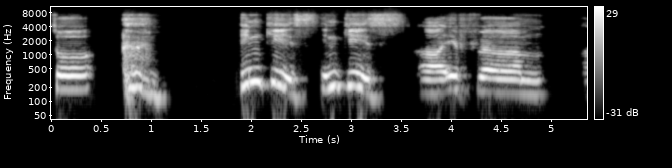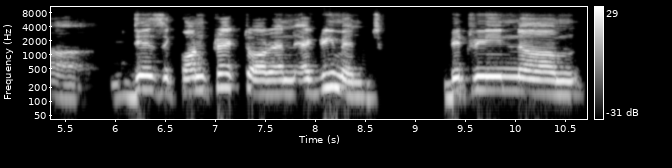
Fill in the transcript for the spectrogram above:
So, in case, in case if um, uh, there's a contract or an agreement between um,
